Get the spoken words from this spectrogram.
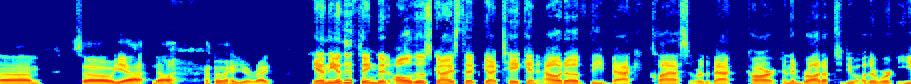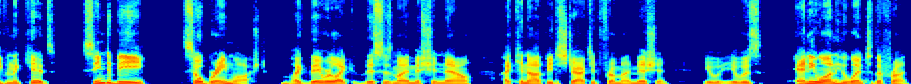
Um, so yeah, no, you're right. Yeah, and the other thing that all of those guys that got taken out of the back class or the back car and then brought up to do other work, even the kids, seemed to be so brainwashed. Like they were like, "This is my mission now. I cannot be distracted from my mission." It, it was anyone who went to the front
